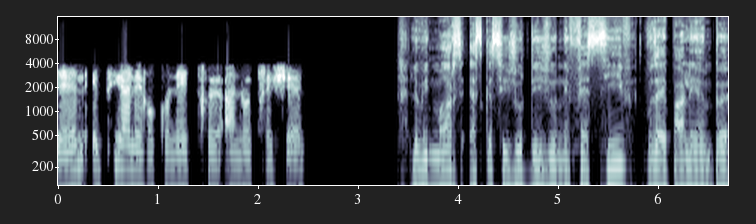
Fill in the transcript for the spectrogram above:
d'elles et puis à les reconnaître à notre échelle. Le 8 mars, est-ce que c'est jour des journées festives Vous avez parlé un peu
